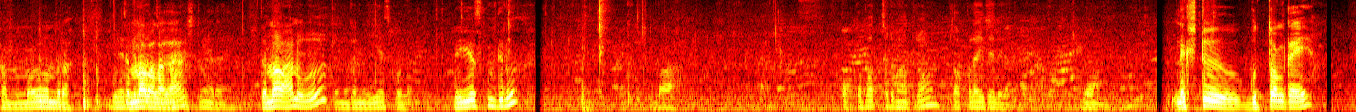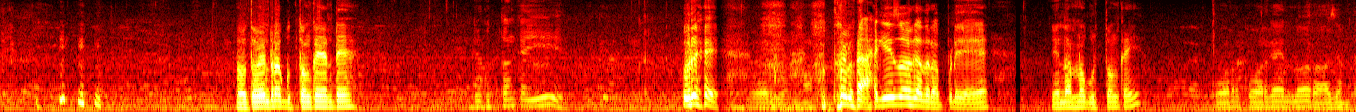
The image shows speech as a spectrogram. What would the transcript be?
కమ్మగా ఉందిరా. తిన్నావా అలాగా? తిన్నావా నువ్వు? ఇంకా నెయ్యి వేసుకోవాలి నెయ్యి వేసుకుని తిను. తొక్క పచ్చడి మాత్రం తొక్కలు అయితే లేదు. బాగుంది. నెక్స్ట్ గుత్తొంకాయ. నవ్వుతావేంట్రా గుత్తొంకాయ అంటే? ఇది గుత్తంకాయి. ఒరే మొత్తం లాగేసావు కదరా అప్పుడే. ఏంటన్నావు గుత్తొంకాయ? కూర కూరగాయల్లో రాజు అంట.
